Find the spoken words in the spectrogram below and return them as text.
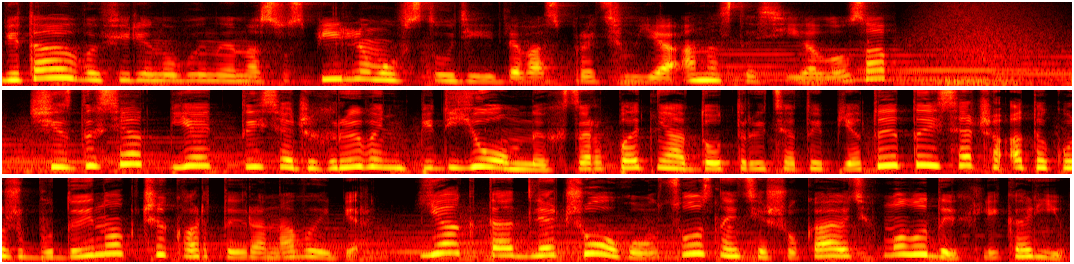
Вітаю в ефірі. Новини на Суспільному. В студії для вас працює Анастасія Лоза. 65 тисяч гривень підйомних, зарплатня до 35 тисяч, а також будинок чи квартира на вибір. Як та для чого у сосниці шукають молодих лікарів?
